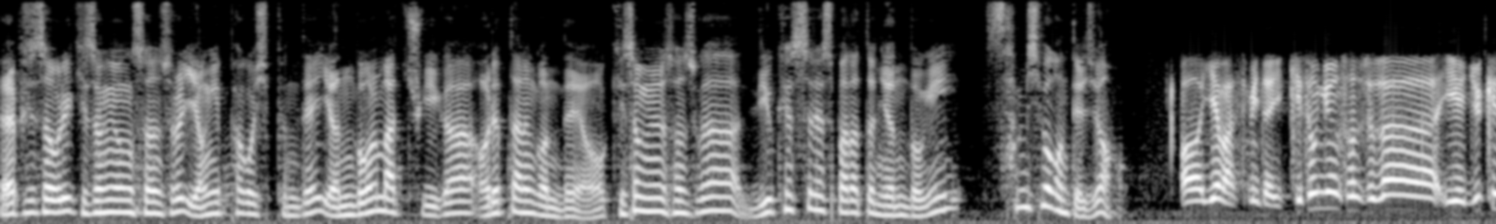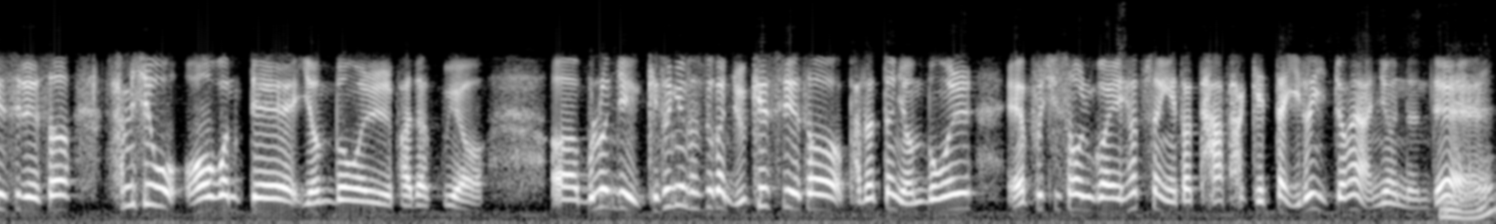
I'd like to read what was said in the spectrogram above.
FC 서울이 기성용 선수를 영입하고 싶은데 연봉을 맞추기가 어렵다는 건데요. 기성용 선수가 뉴캐슬에서 받았던 연봉이 30억 원대죠. 어, 예, 맞습니다. 기성용 선수가 이 뉴캐슬에서 35억 원대 연봉을 받았고요. 어, 물론 이제 기성용 선수가 뉴캐슬에서 받았던 연봉을 FC 서울과의 협상에서 다 받겠다 이런 입장은 아니었는데 네.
